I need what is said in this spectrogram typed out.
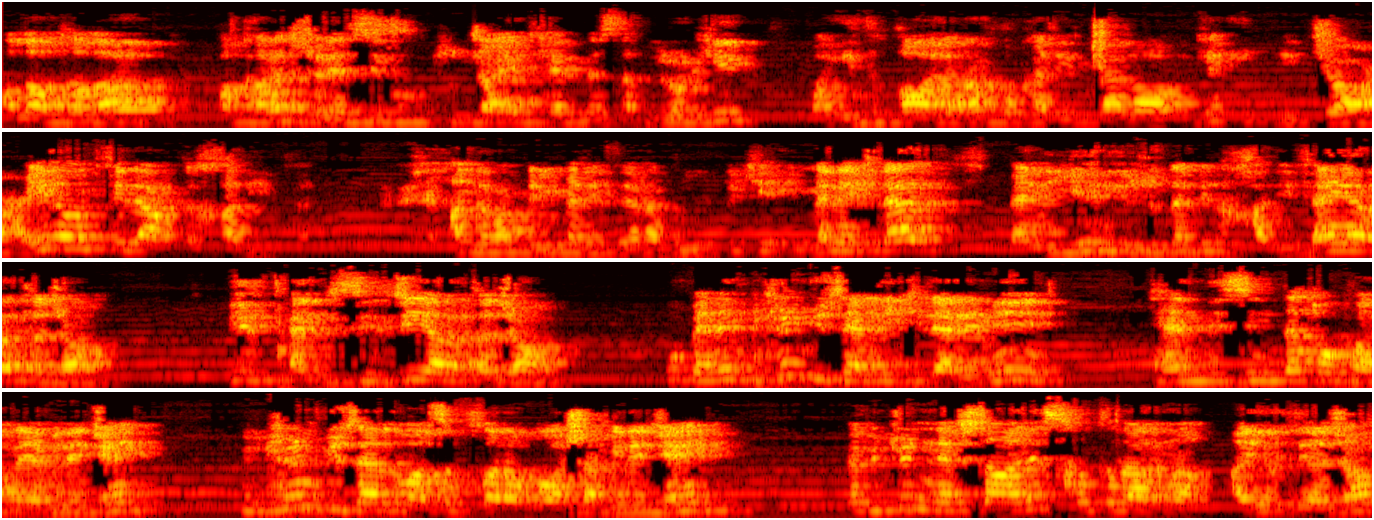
Allah Teala Bakara suresinin 30. ayet kerimesinde buyuruyor ki ve itqale rabbuka lil melaike inni ca'ilun fil ardı halife. Hani Rabbim meleklere buyurdu ki ey melekler ben yeryüzünde bir halife yaratacağım. Bir temsilci yaratacağım. Bu benim bütün güzelliklerimi kendisinde toparlayabilecek, bütün güzel vasıflara ulaşabilecek ve bütün nefsani sıkıntılarını ayıklayacak,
